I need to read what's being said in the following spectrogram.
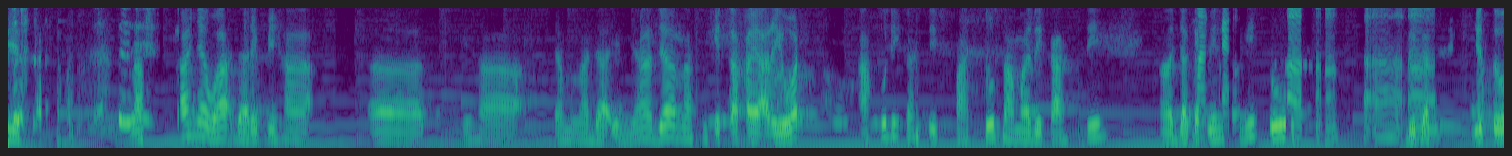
Iya. Nah makanya Wak dari pihak uh, pihak yang mengadainnya dia ngasih kita kayak reward aku dikasih sepatu sama dikasih uh, jaket winter gitu uh, uh, uh, uh. dikasih gitu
